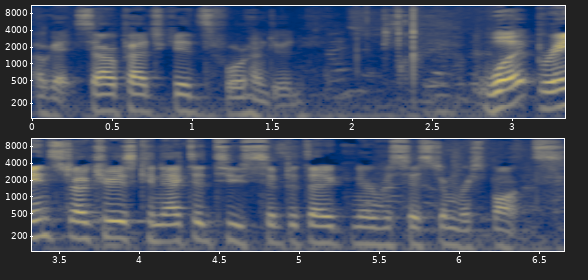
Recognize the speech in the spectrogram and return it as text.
Okay, Sour Patch Kids 400. What brain structure is connected to sympathetic nervous system response?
